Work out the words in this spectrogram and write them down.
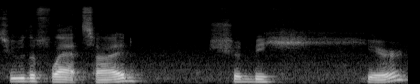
To the flat side should be here.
